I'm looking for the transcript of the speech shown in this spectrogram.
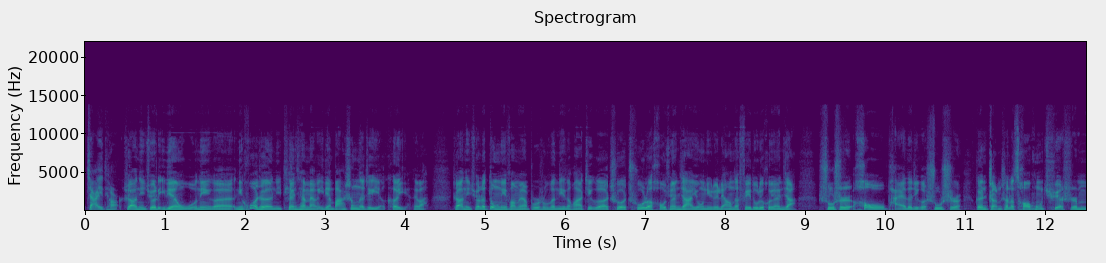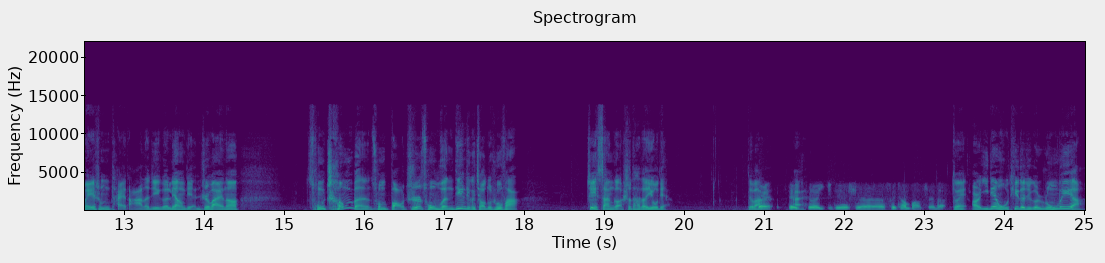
加一条，只要你觉得一点五那个，你或者你添钱买个一点八升的，这个也可以，对吧？只要你觉得动力方面不是什么问题的话，这个车除了后悬架用扭力梁的非独立后悬架，舒适后排的这个舒适跟整车的操控确实没什么太大的这个亮点之外呢，从成本、从保值、从稳定这个角度出发，这三个是它的优点，对吧？对，这哎车一定是非常保值的。对，而 1.5T 的这个荣威啊，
